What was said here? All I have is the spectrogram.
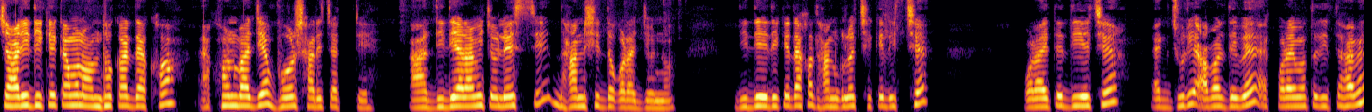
চারিদিকে কেমন অন্ধকার দেখো। এখন বাজে ভোর সাড়ে চারটে। আর দিদি আর আমি চলে এসেছি ধান সিদ্ধ করার জন্য। দিদি এদিকে দেখো ধানগুলো ছেঁকে দিচ্ছে। কড়াইতে দিয়েছে এক ঝুড়ি, আবার দেবে এক কড়াই মতো দিতে হবে।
